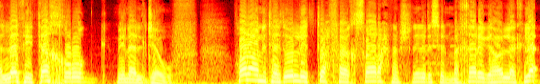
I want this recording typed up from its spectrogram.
التي تخرج من الجوف. طبعا انت هتقول لي التحفة يا خسارة إحنا مش هندرس المخارج. هقول لك لا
